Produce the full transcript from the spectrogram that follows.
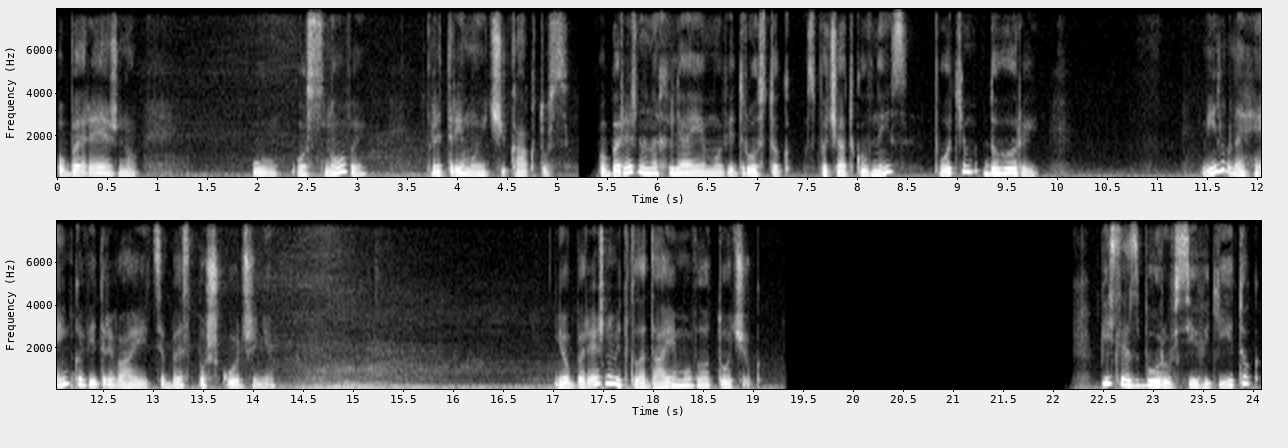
обережно у основи, притримуючи кактус. Обережно нахиляємо відросток спочатку вниз, потім догори. Він легенько відривається без пошкодження. І обережно відкладаємо в лоточок. Після збору всіх діток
